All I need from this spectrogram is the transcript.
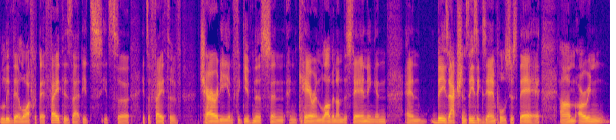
live their life with their faith is that it's it's a it's a faith of charity and forgiveness and, and care and love and understanding and and these actions these examples just there um, are in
